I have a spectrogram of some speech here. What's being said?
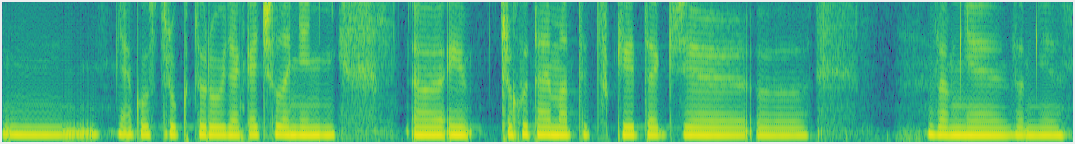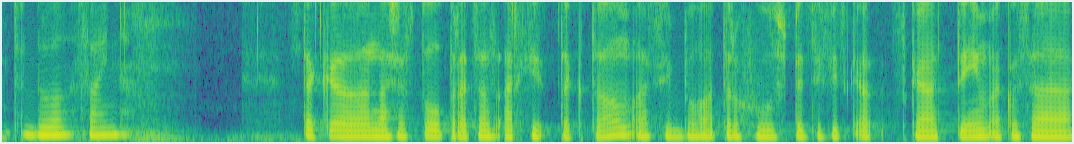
mm, nějakou strukturu, nějaké členění i trochu tematicky, takže za mě, za mě to bylo fajn. Tak uh, naša spolupráca s architektom asi bola trochu špecifická tým, ako sa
